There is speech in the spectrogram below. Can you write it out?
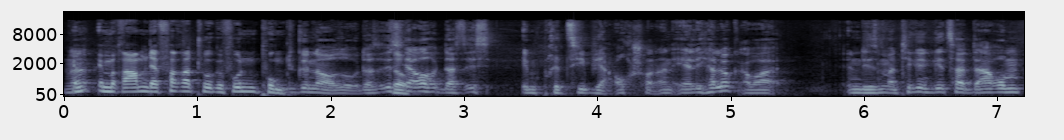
Im, Im Rahmen der Fahrradtour gefunden, Punkt. Genau so. Das ist So. ja auch, das ist im Prinzip ja auch schon ein ehrlicher Log, aber in diesem Artikel geht es halt darum,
